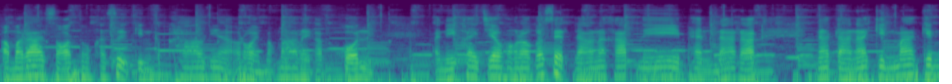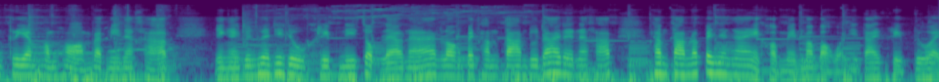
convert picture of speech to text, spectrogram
เอามาราดซอสทงคัตสึกินกับข้าวเนี่ยอร่อยมากๆเลยครับทุกคน อันนี้ไข่เจียวของเราก็เสร็จแล้วนะครับ นี่แผ่นน่ารัก หน้าตาน่ากินมากเกรียมๆหอมๆแบบนี้นะครับยังไงเพื่อนๆที่ดูคลิปนี้จบแล้วนะ ลองไปทำตามดูได้เลยนะครับทำตามแล้วเป็นยังไงคอมเมนต์มาบอกไว้ที่ใต้คลิปด้วย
